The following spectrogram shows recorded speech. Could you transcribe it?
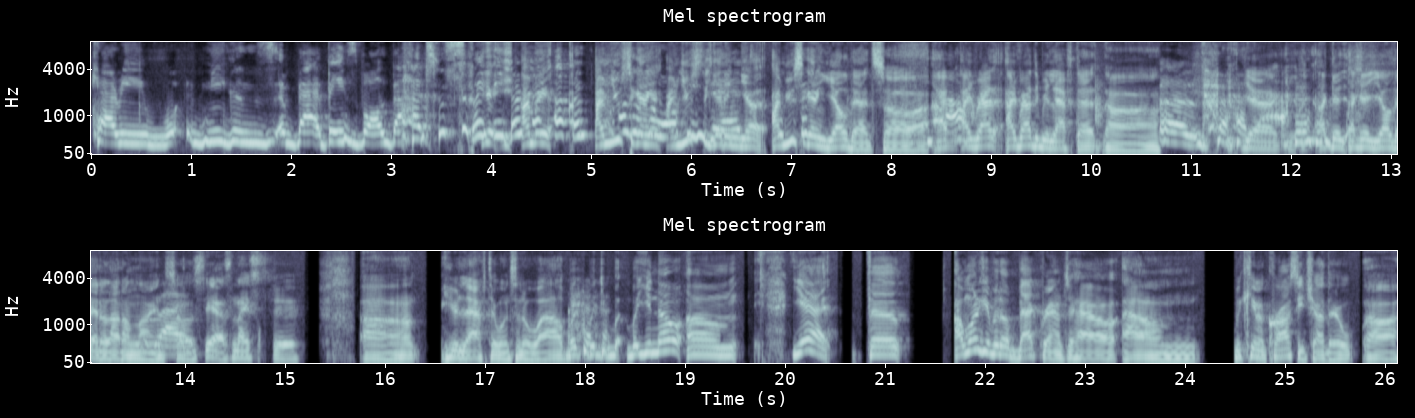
carry w- Negan's ba- baseball bat. Yeah, I mean, I'm used to getting, I'm used to getting, ye- I'm used to getting yelled at. So I, I'd rather, I'd rather be laughed at. Uh, yeah, I, I get, I get yelled at a lot online. So Right. it's, yeah, it's nice to uh, hear laughter once in a while. But, but, but, but you know, um, yeah, the I want to give a little background to how um, we came across each other. Uh,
